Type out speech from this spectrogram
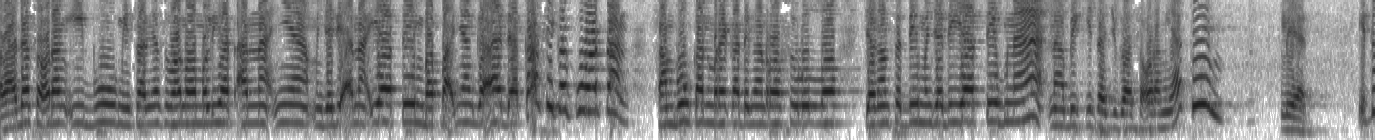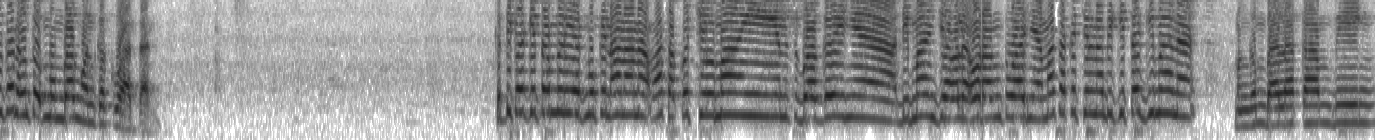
Kalau ada seorang ibu misalnya subhanallah melihat anaknya menjadi anak yatim, bapaknya nggak ada, kasih kekuatan. Sambungkan mereka dengan Rasulullah. Jangan sedih menjadi yatim, nak. Nabi kita juga seorang yatim. Lihat. Itu kan untuk membangun kekuatan. Ketika kita melihat mungkin anak-anak masa kecil main sebagainya, dimanja oleh orang tuanya, masa kecil Nabi kita gimana? Menggembala kambing,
